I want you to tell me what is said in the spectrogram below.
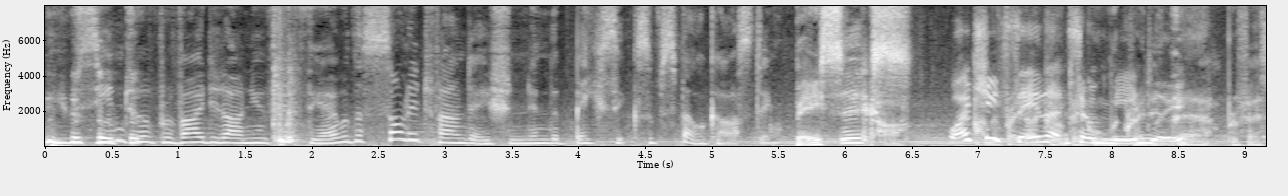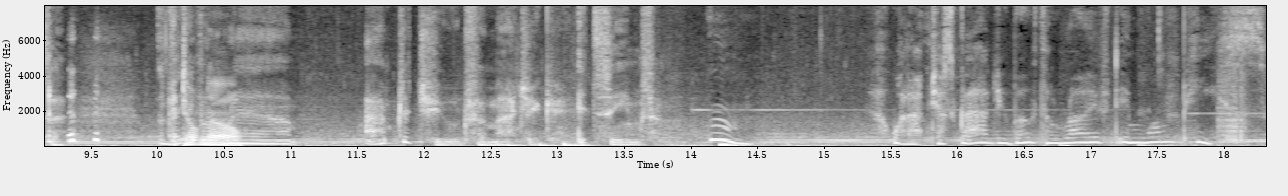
You seem to have provided our new fifth year with a solid foundation in the basics of spellcasting. Basics? Why'd I'm she say that so all the meanly? there, Professor. I don't know. aptitude for magic, it seems. Hmm. Well, I'm just glad you both arrived in one piece.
